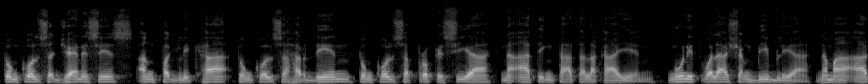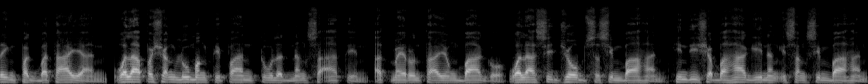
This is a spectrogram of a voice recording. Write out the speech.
tungkol sa Genesis, ang paglikha, tungkol sa hardin, tungkol sa propesiya na ating tatalakayin. Ngunit wala siyang Biblia na maaaring pagbatayan. Wala pa siyang lumang tipan tulad ng sa atin. At mayroon tayong bago. Wala si Job sa simbahan. Hindi siya bahagi ng isang simbahan.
